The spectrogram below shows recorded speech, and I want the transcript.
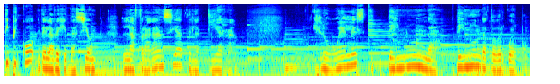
típico de la vegetación, la fragancia de la tierra. Y lo hueles y te inunda, te inunda todo el cuerpo.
